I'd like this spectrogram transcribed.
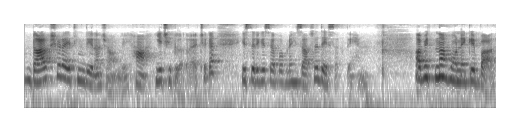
डार्क शेड आई थिंक देना चाहूँगी। हाँ ये ठीक लग रहा है ठीक है? इस तरीके से आप अपने हिसाब से दे सकते हैं। अब इतना होने के बाद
